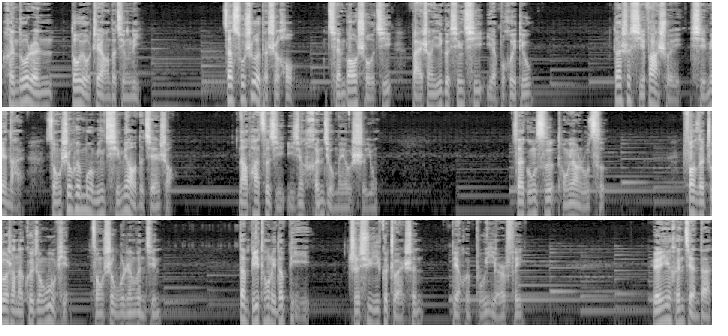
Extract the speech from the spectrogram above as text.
很多人都有这样的经历：在宿舍的时候，钱包、手机摆上一个星期也不会丢，但是洗发水、洗面奶总是会莫名其妙的减少，哪怕自己已经很久没有使用。在公司同样如此，放在桌上的贵重物品总是无人问津，但笔筒里的笔，只需一个转身便会不翼而飞。原因很简单，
